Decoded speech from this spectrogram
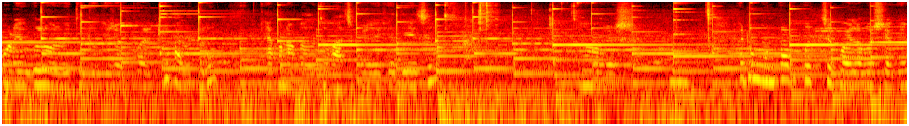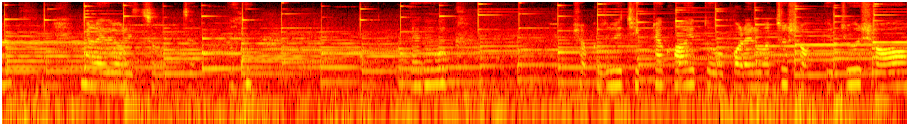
পরে ওগুলো ওর ভিতরে ঢুকে রাখব আর কি, ভালো করে। এখন আপাতত ভাজ করে রেখে দিয়েছি। একটু মন খারাপ করছে পয়লা বৈশাখে। মেলায় যাওয়ার ইচ্ছে করছে। দেখা যাক। সব কিছু যদি ঠিকঠাক হয় তো, পরের বছর সব কিছু সব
